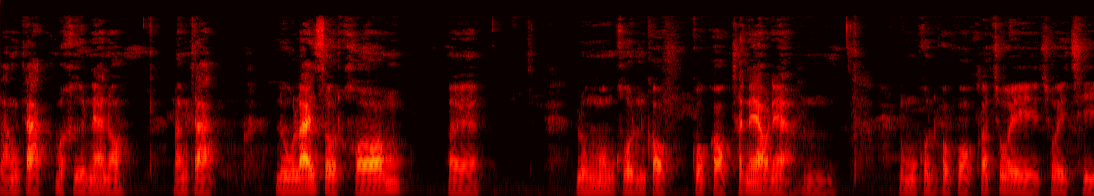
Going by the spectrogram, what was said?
หลังจากเมื่อคืนเนี่ยเนาะหลังจากดูไลฟ์สดของออลุงมงคลกอกกกอกชาแนลเนี่ยอืม ลุงมงคลกกอกก็ช่วยช่วยเชี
